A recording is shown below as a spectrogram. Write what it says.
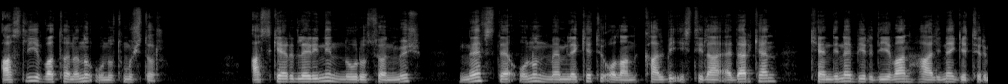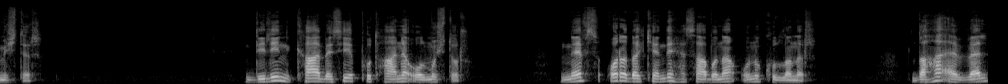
asli vatanını unutmuştur. Askerlerinin nuru sönmüş, nefs de onun memleketi olan kalbi istila ederken kendine bir divan haline getirmiştir. Dilin Kabe'si puthane olmuştur. Nefs orada kendi hesabına onu kullanır. Daha evvel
